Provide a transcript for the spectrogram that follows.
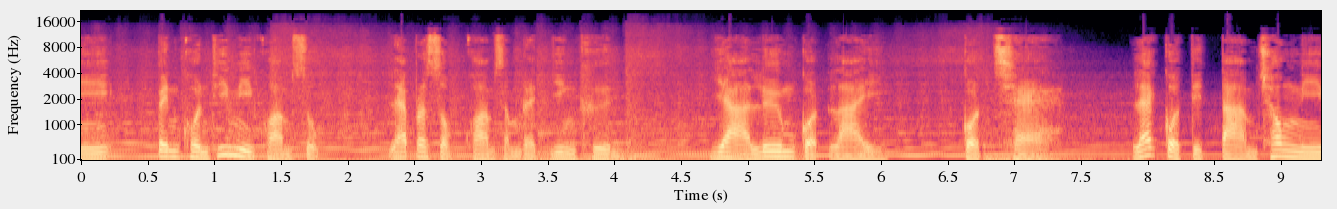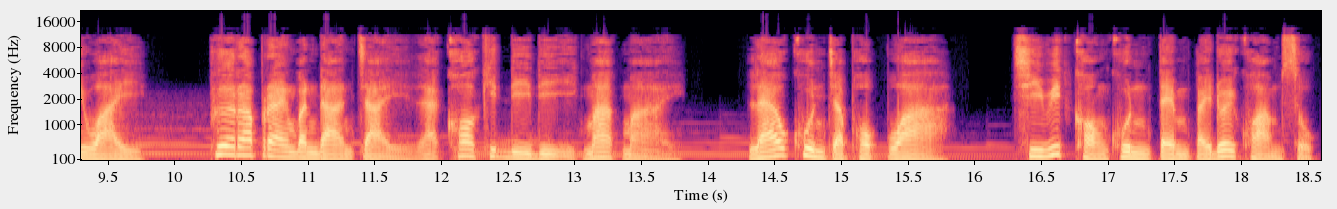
นี้เป็นคนที่มีความสุข และประสบความสำเร็จยิ่งขึ้น อย่าลืมกดไลค์กดแชร์ และกดติดตามช่องนี้ไว้ เพื่อรับแรงบันดาลใจและข้อคิดดีๆ อีกมากมาย แล้วคุณจะพบว่า ชีวิตของคุณเต็มไปด้วยความสุข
